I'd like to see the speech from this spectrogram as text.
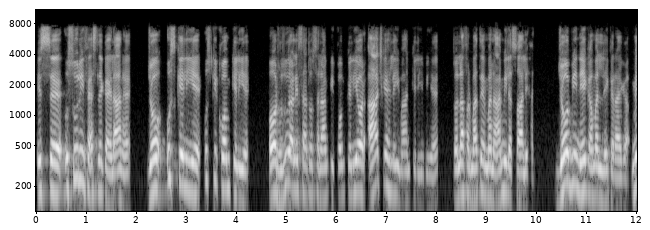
اس اصولی فیصلے کا اعلان ہے، جو اس کے لیے، اس کی قوم کے لیے اور حضور علیہ سات والسلام کی قوم کے لیے اور آج کے اہل ایمان کے لیے بھی ہے۔ تو اللہ فرماتے ہیں، من عامل صالحا جو بھی نیک عمل لے کر آئے گا۔ من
